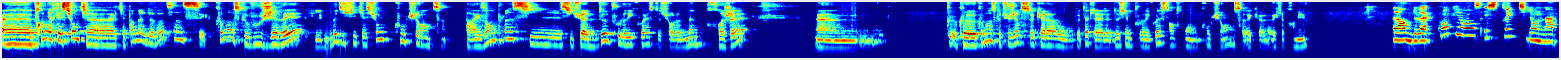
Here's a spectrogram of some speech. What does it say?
Euh, première question qui a, pas mal de votes, hein, c'est comment est-ce que vous gérez les modifications concurrentes? Par exemple, si, tu as deux pull requests sur le même projet, euh, comment est-ce que tu gères ce cas-là Ou peut-être la, deuxième pull request entre en concurrence avec, euh, avec la première? Alors, de la concurrence stricte, il n'y en a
